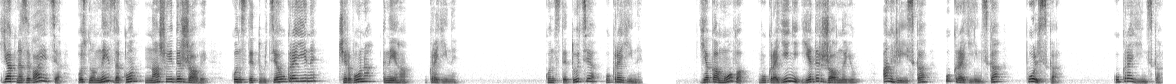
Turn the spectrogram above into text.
Як називається основний закон нашої держави? Конституція України, Червона книга України. Конституція України. Яка мова в Україні є державною? Англійська, українська, польська. Українська.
